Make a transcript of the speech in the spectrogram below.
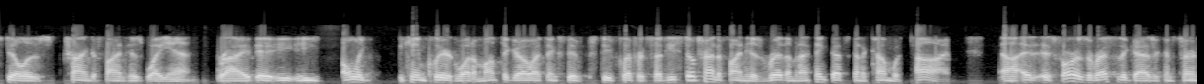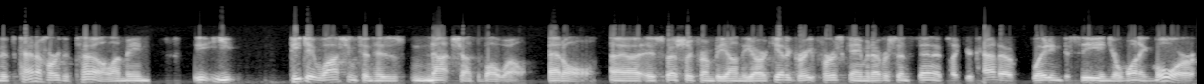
still is trying to find his way in, right? He, only became cleared, what, a month ago? I think Steve, Steve Clifford said he's still trying to find his rhythm, and I think that's going to come with time. Uh, as far as the rest of the guys are concerned, it's kind of hard to tell. I mean, you, PJ Washington has not shot the ball well at all, uh, especially from beyond the arc. He had a great first game, and ever since then, it's like you're kind of waiting to see and you're wanting more.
